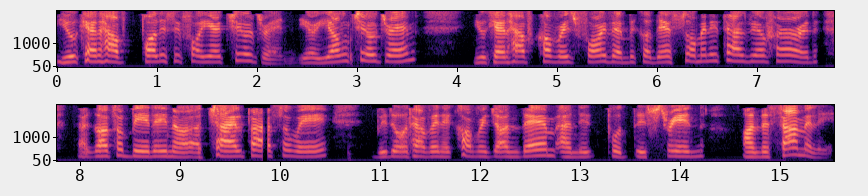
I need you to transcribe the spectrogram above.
you can have policy for your children, your young children. You can have coverage for them because there's so many times we have heard that God forbid, you know, a child pass away, we don't have any coverage on them, and it put the strain on the family.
